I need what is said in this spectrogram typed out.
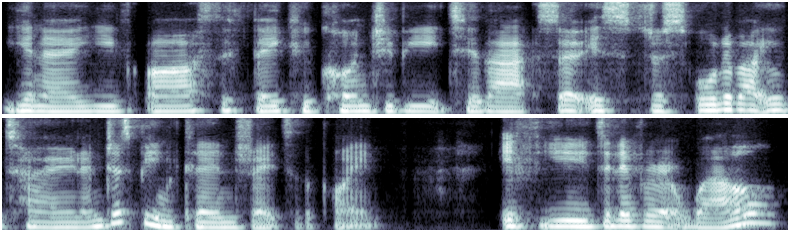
You know, you've asked if they could contribute to that. So it's just all about your tone and just being clear and straight to the point. If you deliver it well,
